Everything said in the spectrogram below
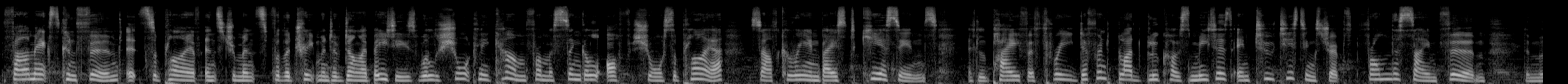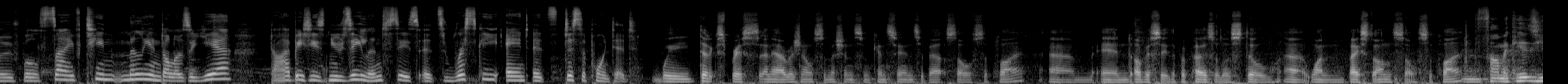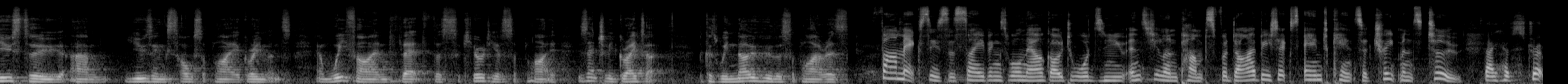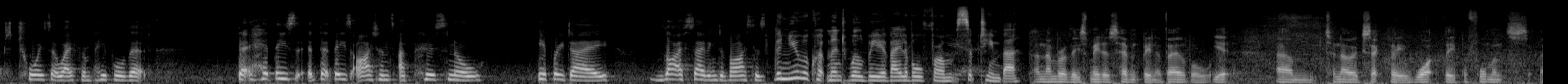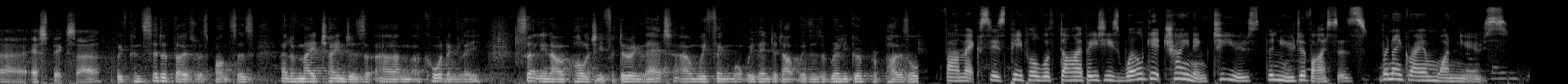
Pharmac's confirmed its supply of instruments for the treatment of diabetes will shortly come from a single offshore supplier, South Korean-based CareSens. It'll pay for three different blood glucose meters and two testing strips from the same firm. The move will save $10 million a year. Diabetes New Zealand says it's risky and it's disappointed. We did express in our original submission some concerns about sole supply, um, and obviously the proposal is still uh, one based on sole supply. Pharmac is used to um, using sole supply agreements, and we find that the security of supply is actually greater because we know who the supplier is. Pharmac says the savings will now go towards new insulin pumps for diabetics and cancer treatments too. They have stripped choice away from people that that had these that these items are personal, everyday, life-saving devices. The new equipment will be available from September. A number of these meters haven't been available yet um, to know exactly what the performance uh, aspects are. We've considered those responses and have made changes um, accordingly. Certainly no apology for doing that. Um, we think what we've ended up with is a really good proposal. Pharmac says people with diabetes will get training to use the new devices. Renee Graham, One News.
